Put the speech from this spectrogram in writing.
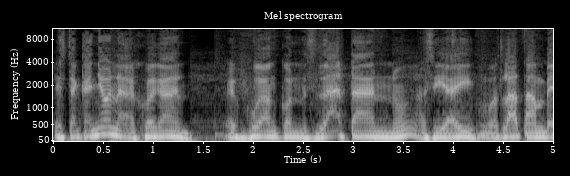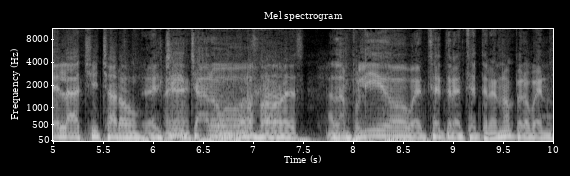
está cañona. Juegan, eh, juegan con Zlatan, ¿no? Así ahí. Zlatan, Vela, Chicharo. El eh, Chicharo, con ajá, jugadores. Alan Pulido, etcétera, etcétera, ¿no? Pero bueno,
